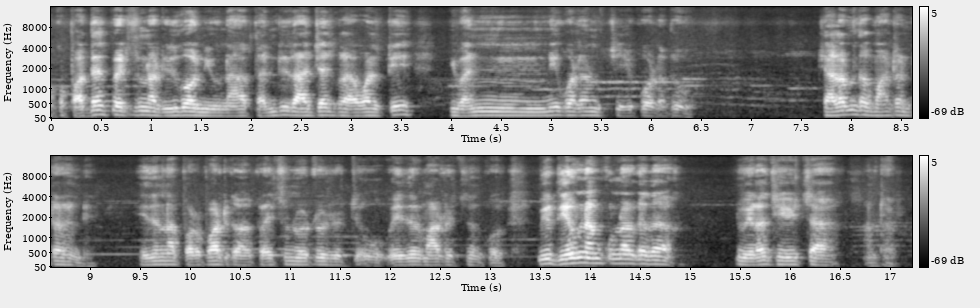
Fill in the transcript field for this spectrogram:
ఒక పద్ధతి పెడుతున్నాడు. ఇదిగో నీవు నా తండ్రి రాజ్యానికి రావాలంటే ఇవన్నీ కూడా చేయకూడదు. చాలామంది ఒక మాట అంటారండి. ఏదైనా పొరపాటుగా క్రైస్తవ నోట్లో ఏదైనా మాట వచ్చిందనుకో మీరు దేవుని నమ్ముకున్నారు కదా నువ్వు ఎలా చేయొచ్చా? అంటారు.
